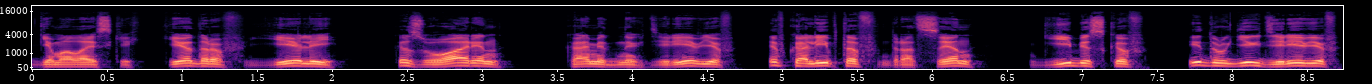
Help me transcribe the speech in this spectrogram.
гималайских кедров, елей, казуарин, камедных деревьев, эвкалиптов, драцен, гибисков и других деревьев,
